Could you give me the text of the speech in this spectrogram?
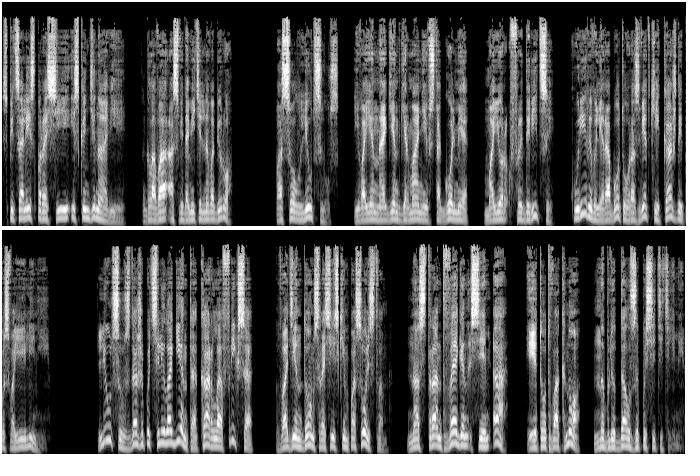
специалист по России и Скандинавии, глава осведомительного бюро. Посол Люциус и военный агент Германии в Стокгольме майор Фредерици курировали работу разведки каждой по своей линии. Люциус даже подселил агента Карла Фрикса в один дом с российским посольством на Страндвеген 7А, и тот в окно наблюдал за посетителями.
